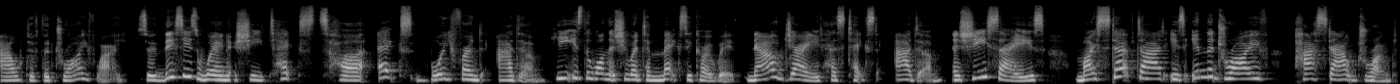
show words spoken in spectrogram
out of the driveway. So this is when she texts her ex boyfriend Adam. He is the one that she went to Mexico with. Now Jade has texted Adam and she says, My stepdad is in the drive, passed out drunk.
